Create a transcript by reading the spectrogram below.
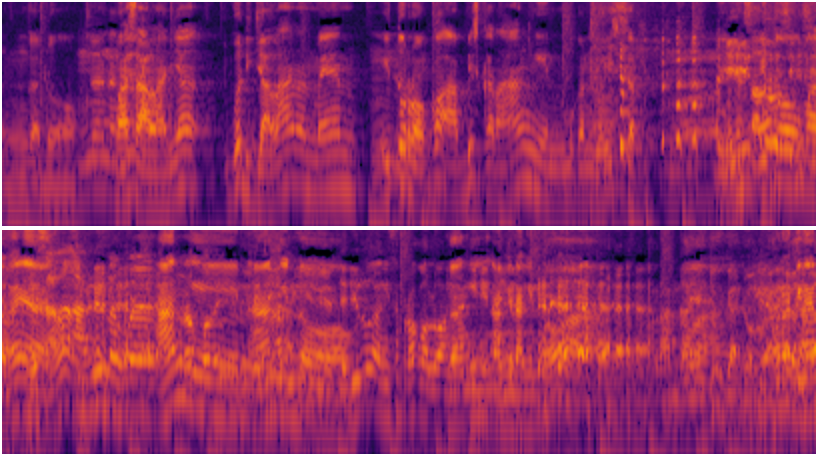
enggak dong. Enggak, nanti- Masalahnya gue di jalanan men, itu rokok habis karena angin, bukan gue isep. Jadi salah itu siapa? makanya Ya salah angin apa? angin, angin dong. Jadi lu nggak ngisep rokok, lu Nggak angin angin, angin doang. Rangkaya juga dong ya. Berarti kan,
